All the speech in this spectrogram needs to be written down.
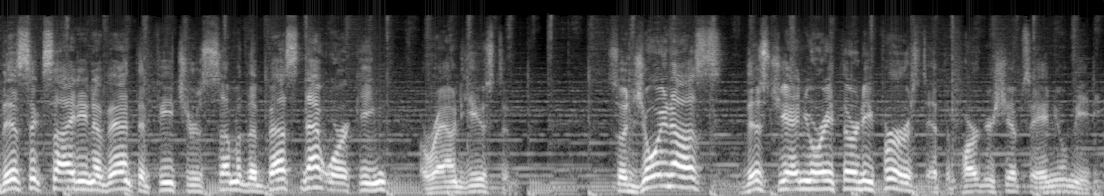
this exciting event that features some of the best networking around Houston. So join us this January 31st at the partnership's annual meeting.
